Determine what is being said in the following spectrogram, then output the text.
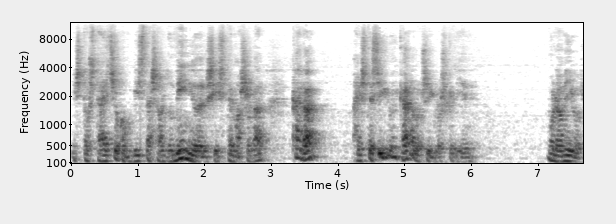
esto está hecho con vistas al dominio del sistema solar, cara a este siglo y cara a los siglos que vienen. Bueno, amigos,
